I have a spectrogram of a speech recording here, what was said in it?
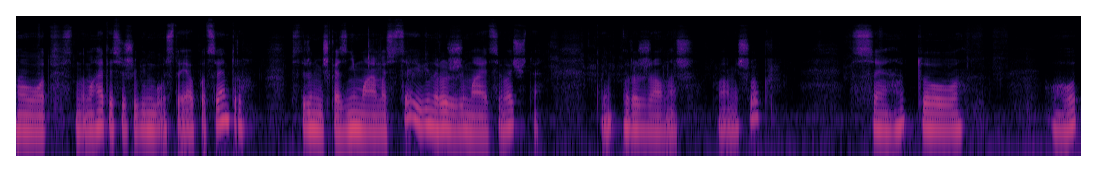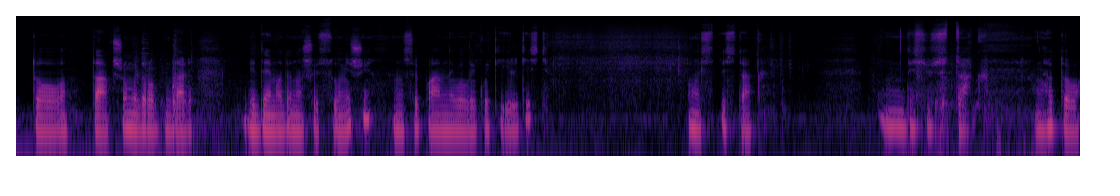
Ну, От. Намагайтеся, щоб він стояв по центру. Посередині мішка знімаємо ось це і він розжимається. Бачите? Він розжав наш мішок. Все, готово. Готово. Так, що ми робимо далі? Йдемо до нашої суміші, насипаємо невелику кількість. Ось десь так. Десь ось так. Готово.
